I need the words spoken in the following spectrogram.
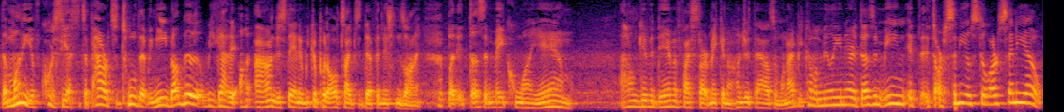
The money, of course, yes, it's a power, it's a tool that we need. Blah, blah, we got it. I understand it. We can put all types of definitions on it, but it doesn't make who I am. I don't give a damn if I start making a hundred thousand. When I become a millionaire, it doesn't mean it, it's Arsenio still Arsenio.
